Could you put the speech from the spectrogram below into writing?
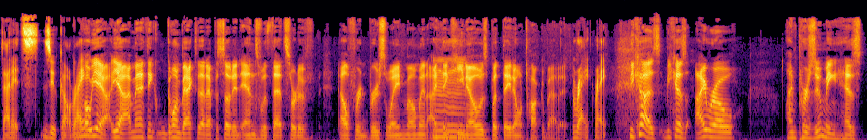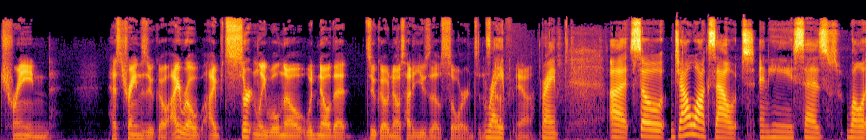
that it's Zuko, right? Oh yeah, yeah. I mean, I think going back to that episode, it ends with that sort of Alfred Bruce Wayne moment. I think Mm. he knows, but they don't talk about it right, right. because because Iroh, I'm presuming has trained has trained Zuko. Iroh, I certainly will know would know that Zuko knows how to use those swords and Right. stuff. Yeah. Right. Uh, so Zhao walks out and he says, "Well,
